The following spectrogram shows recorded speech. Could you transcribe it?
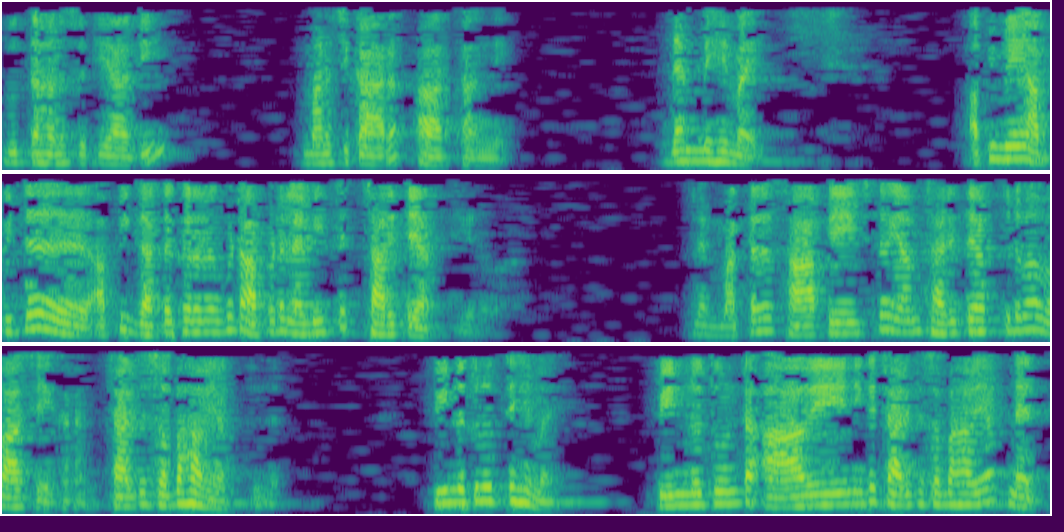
බුද්ධහනුසතිය ආදී මානසිකාර පවත්න්නේ. දැන් මෙහෙමයි. අපි මේ අපිට අපි ගත කරනකොට අපිට ලැබිච්ච චරිතයක් තියෙනවා. දැන් මට සාපේක්ෂ යම් චරිතයක් තුළ මම වාසය කරන්නේ. චරිත ස්වභාවයක් තුළ. පින්නතුනුත් එහෙමයි. පින්නතුන්ට ආවේනික චරිත ස්වභාවයක් නැද්ද?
